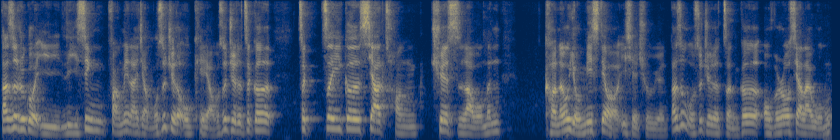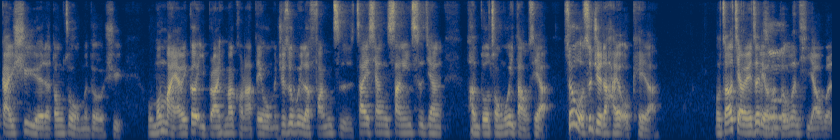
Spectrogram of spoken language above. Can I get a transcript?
但是如果以理性方面来讲，我是觉得 OK 啊，我是觉得这个这这一个下窗确实啊，我们可能有 miss 掉一些球员，但是我是觉得整个 overall 下来，我们该续约的动作我们都有续。我们买了一个 Ibrahim Konate，我们就是为了防止再像上一次这样很多中卫倒下，所以我是觉得还 OK 啦。我知道角爷这里有很多问题要问，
